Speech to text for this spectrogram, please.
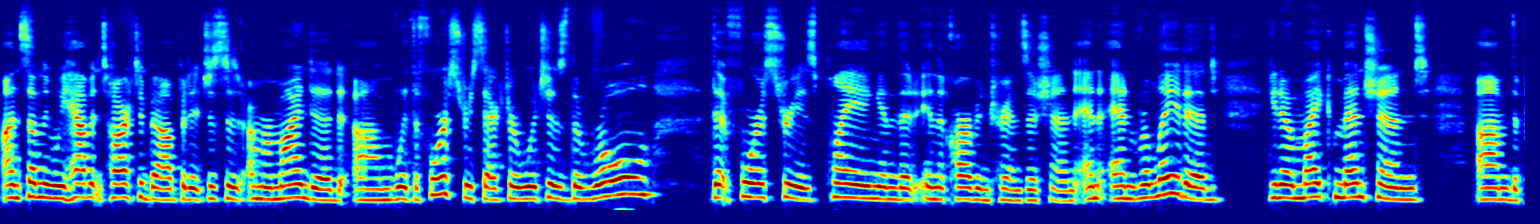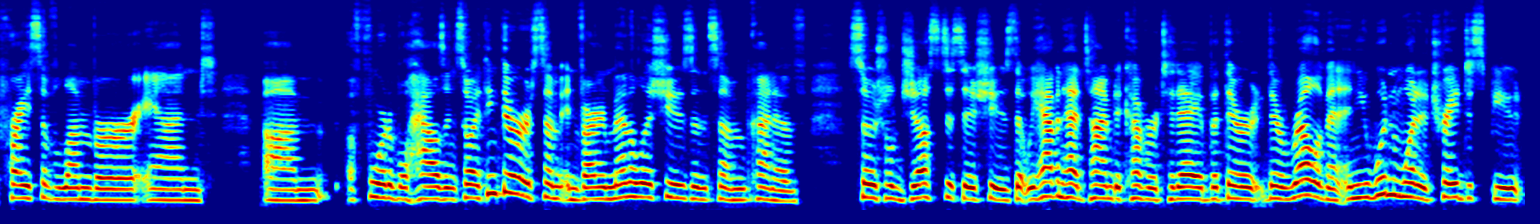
on something we haven't talked about, but it just is, I'm reminded um, with the forestry sector, which is the role that forestry is playing in the in the carbon transition, and and related. You know, Mike mentioned um, the price of lumber and um, affordable housing. So I think there are some environmental issues and some kind of social justice issues that we haven't had time to cover today, but they're they're relevant. And you wouldn't want a trade dispute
